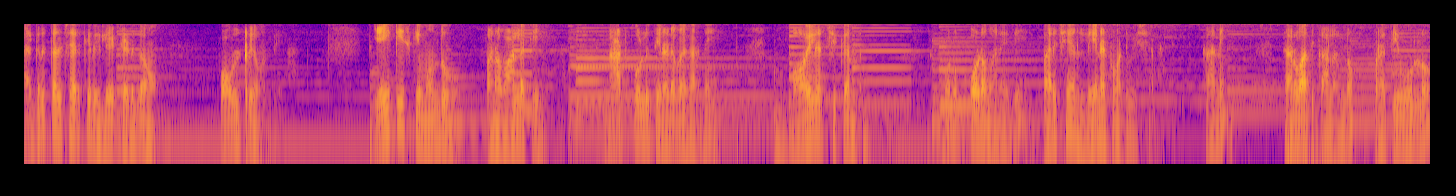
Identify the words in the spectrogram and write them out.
అగ్రికల్చర్కి రిలేటెడ్గా పౌల్ట్రీ ఉంది. ఎయిటీస్కి ముందు మన వాళ్ళకి నాటుకోళ్ళు తినడమే కానీ బాయిలర్ చికెన్ కొనుక్కోవడం అనేది పరిచయం లేనటువంటి విషయం. కానీ తర్వాతి కాలంలో ప్రతి ఊర్లో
